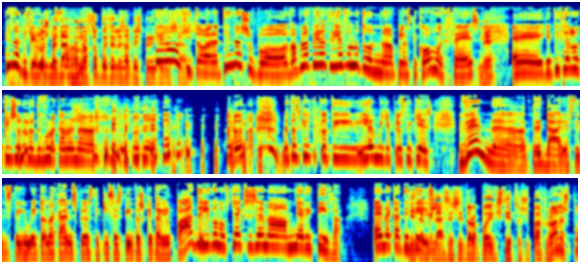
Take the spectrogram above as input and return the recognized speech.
Τι να δικαιολογηθώ; 25χρονο, αυτό που ήθελες να πεις πριν Ε, και δεν σε όχι τώρα, τι να σου πω. Απλά πήρα τηλέφωνο τον α, πλαστικό μου εχθές. Ναι. Ε, γιατί θέλω να κλείσω ένα ραντεβού να κάνω ένα. Αλλά Μετά σκέφτηκα ότι λέμε για πλαστικές. Δεν ε, τρεντάρει αυτή τη στιγμή το να κάνεις πλαστική σε στήθος κτλ. Άντε λίγο να φτιάξεις μια ρητίδα. Ένα κάτι Κοίτα, τι. μιλάς εσύ τώρα που έχεις στήθος. Υπάρχουν άλλες που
